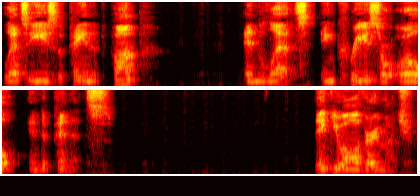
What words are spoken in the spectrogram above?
let's ease the pain at the pump, and let's increase our oil independence. Thank you all very much.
